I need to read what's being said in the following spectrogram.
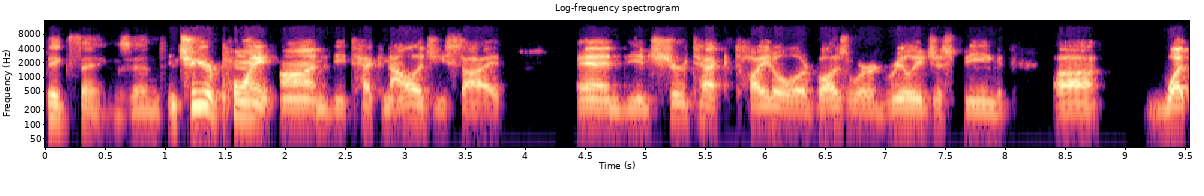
big things. And, and to your point on the technology side and the insure tech title or buzzword really just being uh, what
